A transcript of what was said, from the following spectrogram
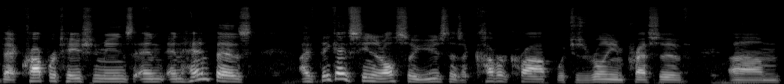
that crop rotation means, and and hemp as I think I've seen it also used as a cover crop, which is really impressive. Um,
